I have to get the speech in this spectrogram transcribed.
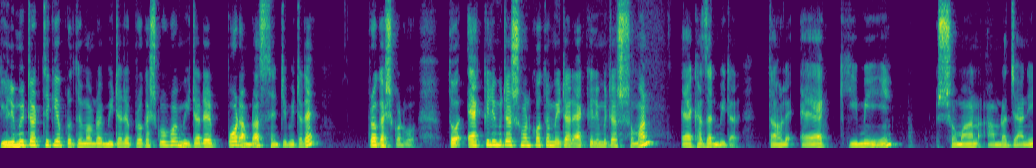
কিলোমিটার থেকে প্রথমে আমরা মিটারে প্রকাশ করব, মিটারের পর আমরা সেন্টিমিটারে প্রকাশ করব। তো এক কিলোমিটার সমান কত মিটার? এক কিলোমিটার সমান এক হাজার মিটার। তাহলে এক কিমি সমান আমরা জানি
